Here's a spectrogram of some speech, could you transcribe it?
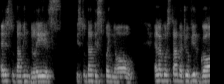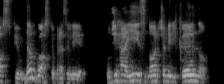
ela estudava inglês, estudava espanhol, ela gostava de ouvir gospel, não gospel brasileiro, o de raiz norte-americano.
